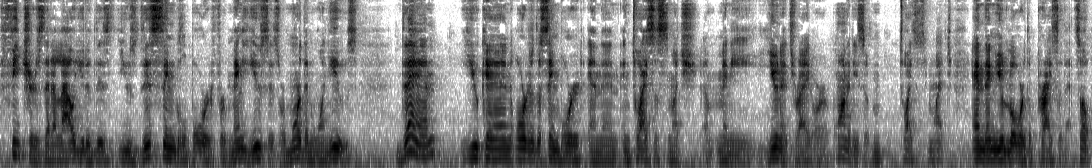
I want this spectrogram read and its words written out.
features that allow you to this, use this single board for many uses or more than one use, then you can order the same board and then in twice as much uh, many units, right? Or quantities of twice as much and then you lower the price of that. So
